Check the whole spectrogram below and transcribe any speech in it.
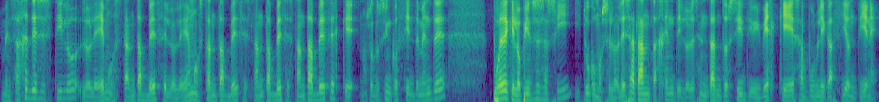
mensajes de ese estilo lo leemos tantas veces, lo leemos tantas veces, tantas veces, tantas veces que nosotros inconscientemente puede que lo pienses así y tú como se lo lees a tanta gente y lo lees en tantos sitios y ves que esa publicación tiene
